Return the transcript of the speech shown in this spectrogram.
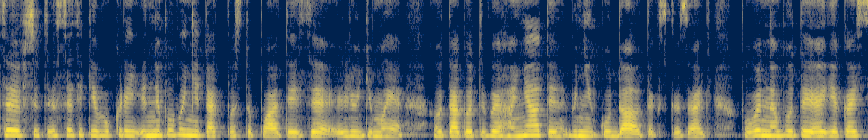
Це все- все-таки в Україні не повинні так поступати з людьми, отак от виганяти в нікуди, так сказати. Повинна бути якась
